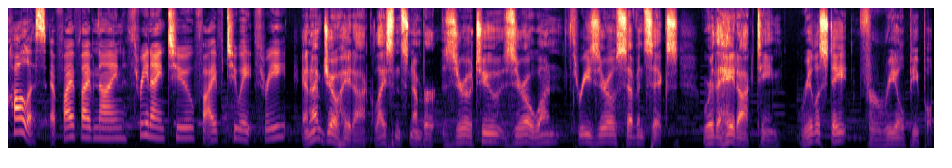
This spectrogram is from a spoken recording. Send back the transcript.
Call us at 559 392 5283. And I'm Joe Haydock, license number 0201 3076. We're the Haydock team, real estate for real people.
